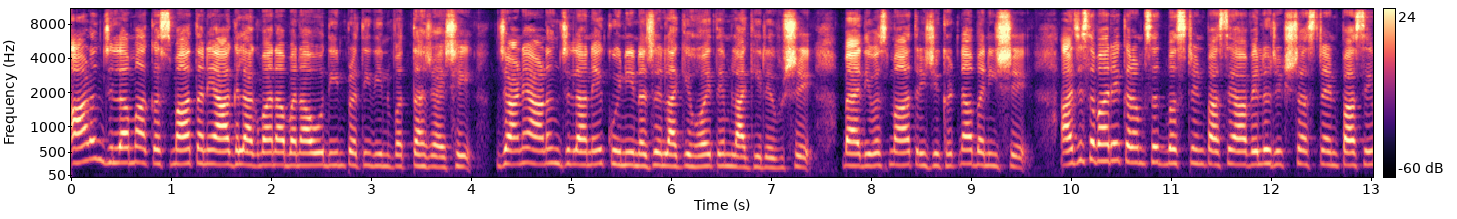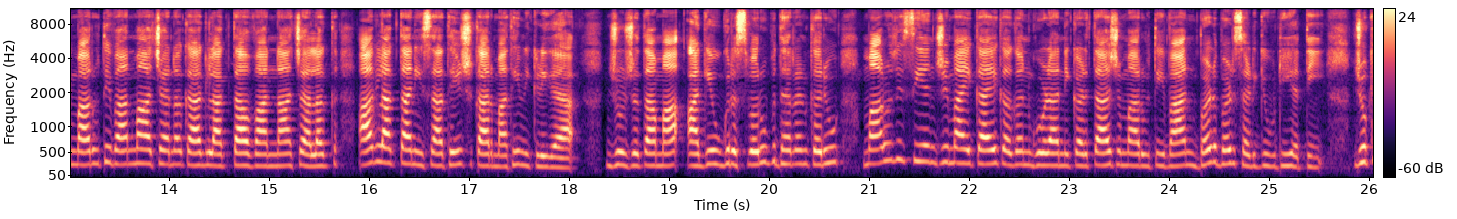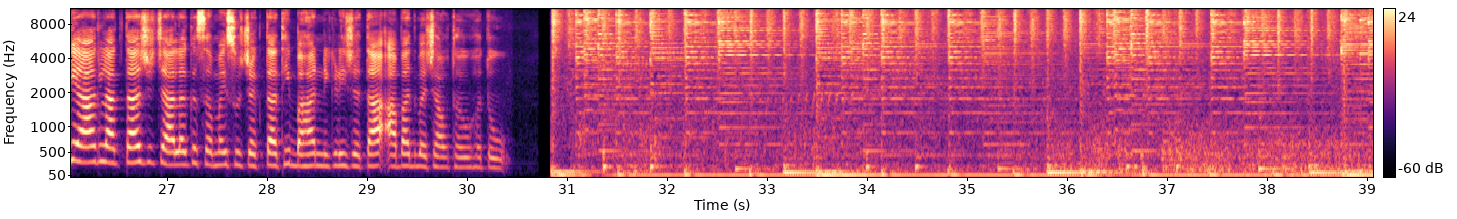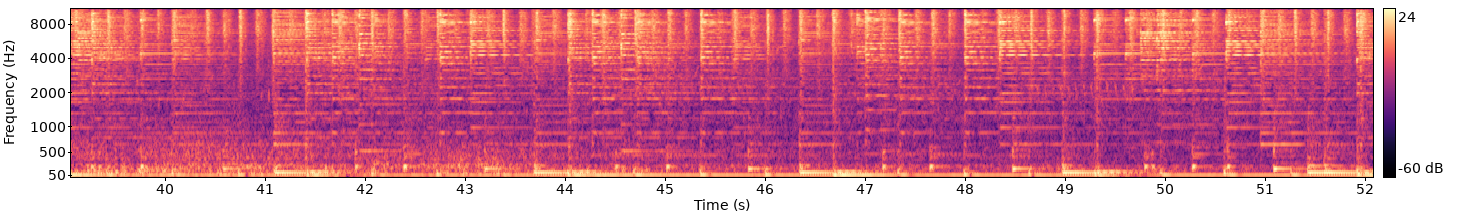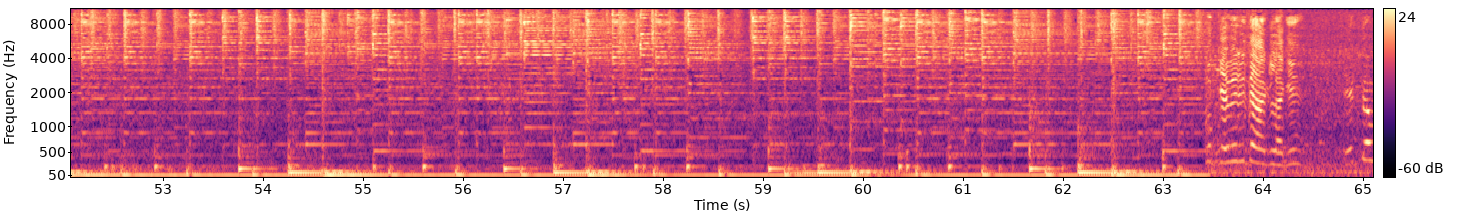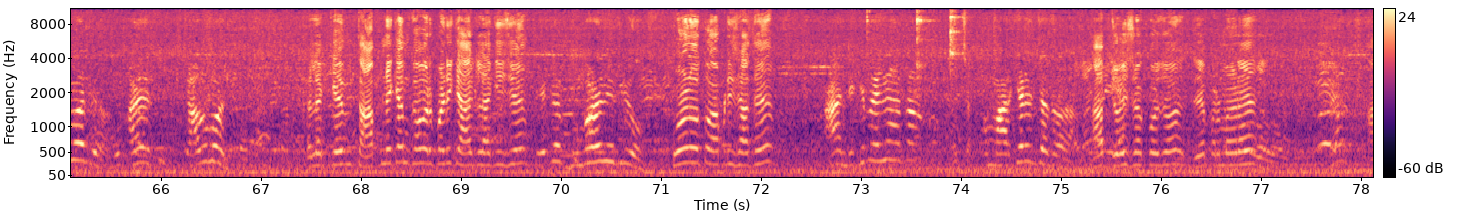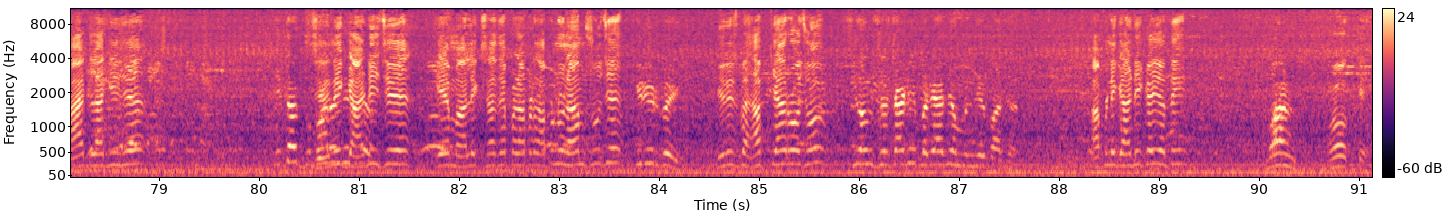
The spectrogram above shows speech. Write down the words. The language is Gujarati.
આણંદ જિલ્લામાં અકસ્માત અને આગ લાગવાના બનાવો દિન પ્રતિદિન વધતા જાય છે. જાણે આણંદ જિલ્લાને કોઈની નજર લાગી હોય તેમ લાગી રહ્યું છે. બે દિવસમાં ત્રીજી ઘટના બની છે. આજે સવારે કરમસદ બસ સ્ટેન્ડ પાસે આવેલ રિક્ષા સ્ટેન્ડ પાસે મારુતિ વાનમાં અચાનક આગ લાગતા વાનના ચાલક આગ લાગતાની સાથે જ કારમાંથી નીકળી ગયા. જોજતામાં આગે ઉગ્ર સ્વરૂપ ધારણ કર્યું. મારુતિ સીએનજીમાં એકાએક અગનગોળા નીકળતા જ મારુતિ વાન ભડભડ સળગી ઉઠી હતી. જોકે આગ લાગતા જ ચાલક સમય સૂચકતાથી બહાર નીકળી જતા આબાદ બચાવ થયો હતો. આગ લાગી? એકદમ જ. ચાલુમાં એટલે કેમ આપને કેમ ખબર પડી કે આગ લાગી છે? એકદમ ધુમાડો નીકળ્યો. કોણ હતો આપણી સાથે? આ નિકીભાઈ ના હતા. માર્કેટ જ જતો આપ જોઈ શકો છો જે પ્રમાણે આગ લાગી છે. એ તો જેની ગાડી છે એ માલિક સાથે પણ આપણે આપનું નામ શું છે? કિરીટભાઈ. ગિરીશભાઈ આપ ક્યાં રહો છો? શિવમ સોસાયટી બરિયાદેવ મંદિર પાછળ. આપની ગાડી કઈ હતી? વન. ઓકે.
